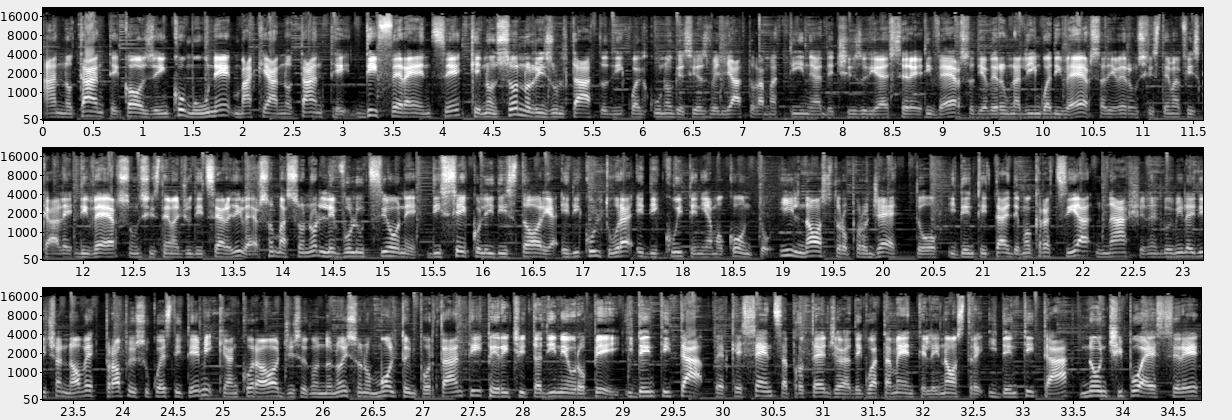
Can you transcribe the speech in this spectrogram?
hanno tante cose in comune, ma che hanno tante differenze, che non sono il risultato di qualcuno che si è svegliato la mattina e ha deciso di essere diverso, di avere una lingua diversa, di avere un sistema fiscale diverso, un sistema giudiziario diverso, ma sono l'evoluzione di secoli di storia e di cultura e di cui teniamo conto. Il nostro progetto Identità e Democrazia nasce nel 2019 2019 proprio su questi temi che ancora oggi secondo noi sono molto importanti per i cittadini europei. Identità perché senza proteggere adeguatamente le nostre identità non ci può essere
